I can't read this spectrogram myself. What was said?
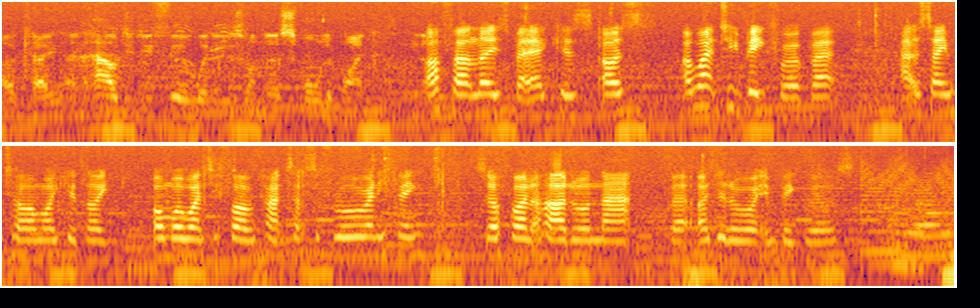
Okay, and how did you feel when you was on the smaller bike? You know, I felt loads better because I was I weren't too big for it, but at the same time I could like on my 125 I can't touch the floor or anything, so I find it harder on that. But I did alright in big wheels.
